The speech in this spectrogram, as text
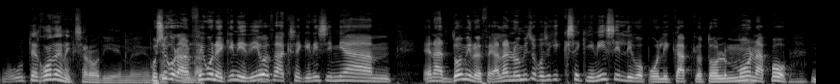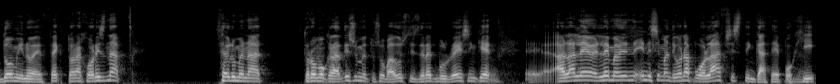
Ούτε εγώ δεν ήξερα ότι είναι. Που σίγουρα αν κοντά. φύγουν εκείνοι οι δύο θα ξεκινήσει μια, ένα ντόμινο effect. Αλλά νομίζω πως έχει ξεκινήσει λίγο πολύ κάποιο τολμώ να πω ντόμινο effect τώρα χωρίς να θέλουμε να τρομοκρατήσουμε τους οπαδούς της Red Bull Racing. Και, ε, αλλά λέ- λέμε είναι, είναι σημαντικό να απολαύσεις στην κάθε εποχή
